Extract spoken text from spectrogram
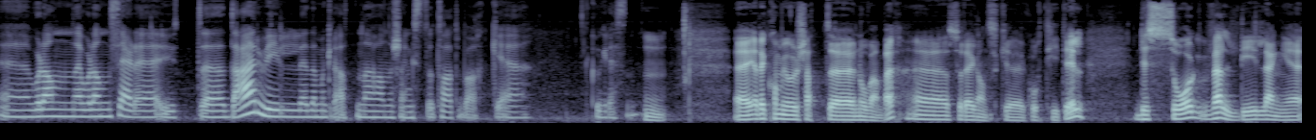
Eh, hvordan, hvordan ser det ut eh, der? Vil demokratene ha noen sjanse til å ta tilbake Kongressen? Mm. Ja, det kom jo 6. november, eh, så det er ganske kort tid til. Det så veldig lenge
